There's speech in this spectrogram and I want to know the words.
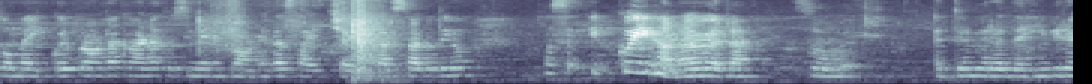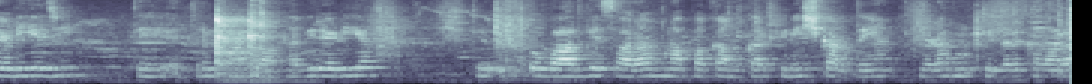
ਸੋ ਮੈਂ ਇੱਕੋ ਹੀ ਪਰੌਂਠਾ ਖਾਣਾ ਤੁਸੀਂ ਮੇਰੇ ਪਰੌਂਠੇ ਦਾ ਸਾਈਜ਼ ਚੈੱਕ ਕਰ ਸਕਦੇ ਹੋ। ਬਸ ਇੱਕੋ ਹੀ ਖਾਣਾ ਮੈਂ ਤਾਂ। ਸੋ ਇੱਧਰ ਮੇਰਾ ਦਹੀਂ ਵੀ ਰੈਡੀ ਹੈ ਜੀ ਤੇ ਇੱਧਰ ਮੇਰਾ ਪਰੌਂਠਾ ਵੀ ਰੈਡੀ ਆ। ਤੇ ਉਸ ਤੋਂ ਬਾਅਦ ਫਿਰ ਸਾਰਾ ਹੁਣ ਆਪਾਂ ਕੰਮ ਕਰ ਫਿਨਿਸ਼ ਕਰਦੇ ਆ ਜਿਹੜਾ ਹੁਣ ਖਿਲਰ ਖਲਾਰਾ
